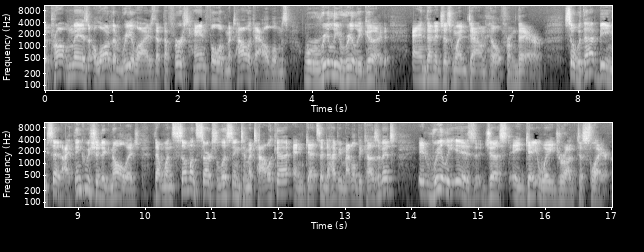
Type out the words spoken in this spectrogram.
The problem is, a lot of them realized that the first handful of Metallica albums were really, really good, and then it just went downhill from there. So with that being said, I think we should acknowledge that when someone starts listening to Metallica and gets into heavy metal because of it, it really is just a gateway drug to Slayer.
